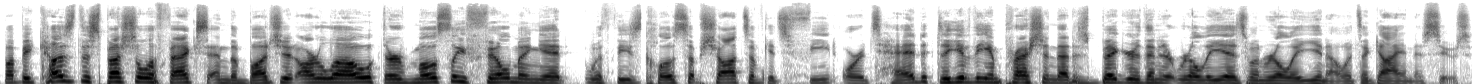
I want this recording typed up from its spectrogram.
But because the special effects and the budget are low, they're mostly filming it with these close-up shots of its feet or its head to give the impression that it's bigger than it really is when really, you know, it's a guy in a suit.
